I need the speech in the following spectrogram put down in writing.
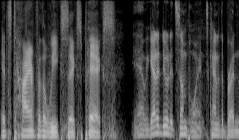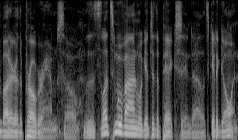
it's time for the week six picks. Yeah, we got to do it at some point. It's kind of the bread and butter of the program. So let's let's move on. We'll get to the picks and uh, let's get it going.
